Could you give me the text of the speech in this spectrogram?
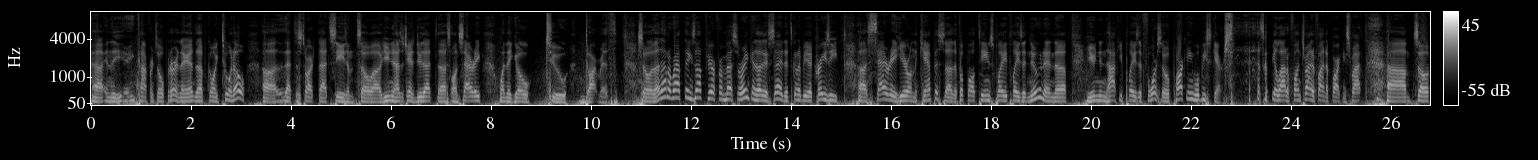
in the conference opener, and they ended up going two and zero oh, that to start that season. So Union has a chance to do that on Saturday when they go to Dartmouth. So that'll wrap things up here from Messer Rink. And as I said, it's going to be a crazy uh, Saturday here on the campus. Uh, the football teams play plays at noon, and uh, Union hockey plays at four. So parking will be scarce. it's going to be a lot of fun trying to find a parking spot. Um, so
